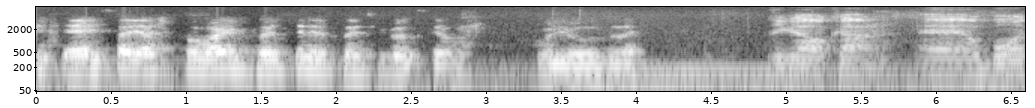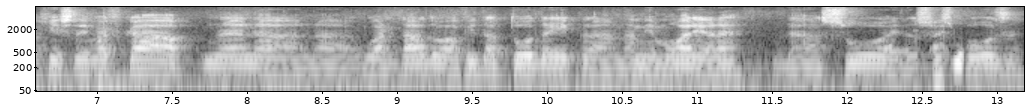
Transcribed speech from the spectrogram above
é isso aí, acho que foi o mais, interessante que aconteceu. Curioso, né? Legal, cara. É, o bom é que isso daí vai ficar né, na, na, guardado a vida toda aí pra, na memória, né? Da sua e da sua esposa.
